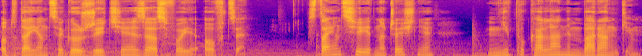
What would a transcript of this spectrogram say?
oddającego życie za swoje owce, stając się jednocześnie niepokalanym barankiem.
